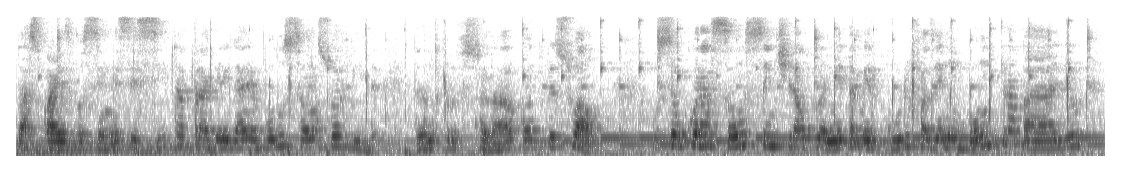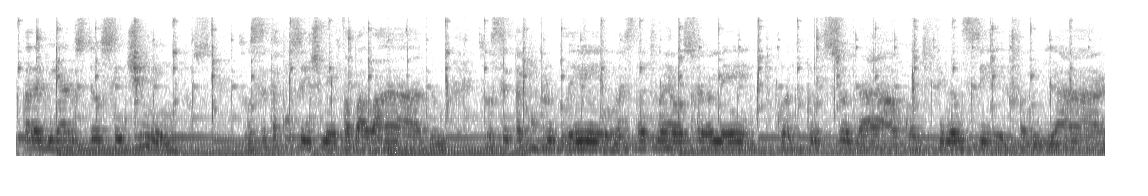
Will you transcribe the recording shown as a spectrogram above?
das quais você necessita para agregar evolução na sua vida tanto profissional quanto pessoal. O seu coração sentirá o planeta Mercúrio fazendo um bom trabalho para alinhar os teus sentimentos. Se você está com o sentimento abalado, se você está com problemas, tanto no relacionamento, quanto profissional, quanto financeiro, familiar,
